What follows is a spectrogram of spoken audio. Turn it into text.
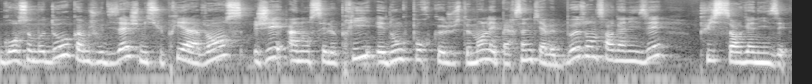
grosso modo, comme je vous disais, je m'y suis pris à l'avance, j'ai annoncé le prix et donc pour que justement les personnes qui avaient besoin de s'organiser puissent s'organiser.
